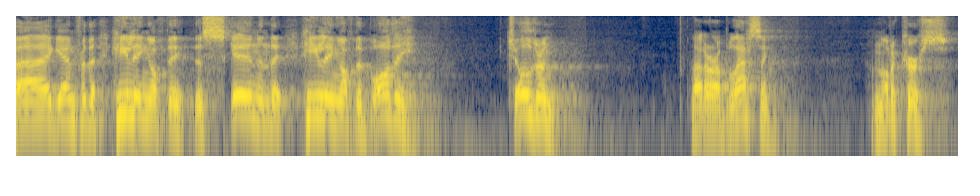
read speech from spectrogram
uh, again, for the healing of the, the skin and the healing of the body. Children that are a blessing and not a curse.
